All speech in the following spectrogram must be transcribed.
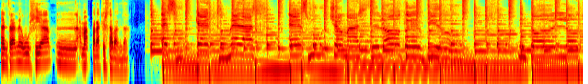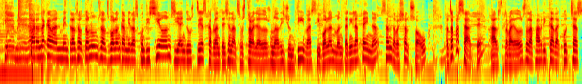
entrar a negociar mm, per aquesta banda. Anar acabant, mentre els autònoms els volen canviar les condicions, hi ha indústries que plantegen als seus treballadors una disjuntiva. Si volen mantenir la feina, s'han de baixar el sou. Els ha passat, eh? Els treballadors de la fàbrica de cotxes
